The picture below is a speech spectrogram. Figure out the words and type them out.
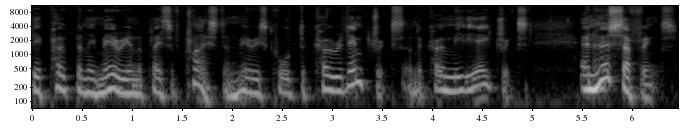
their Pope and their Mary in the place of Christ, and Mary's called the co redemptrix and the co mediatrix. And her sufferings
